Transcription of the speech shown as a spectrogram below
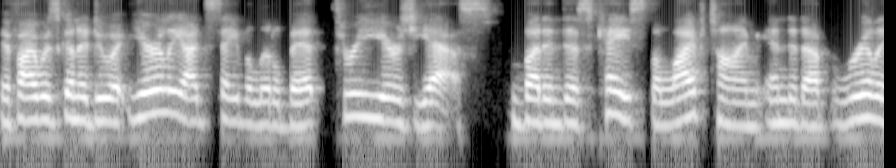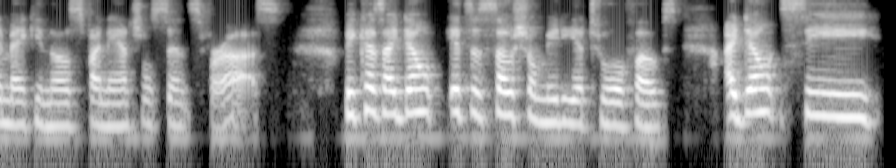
If I was going to do it yearly, I'd save a little bit. Three years, yes. But in this case, the lifetime ended up really making those financial sense for us because I don't, it's a social media tool, folks. I don't see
